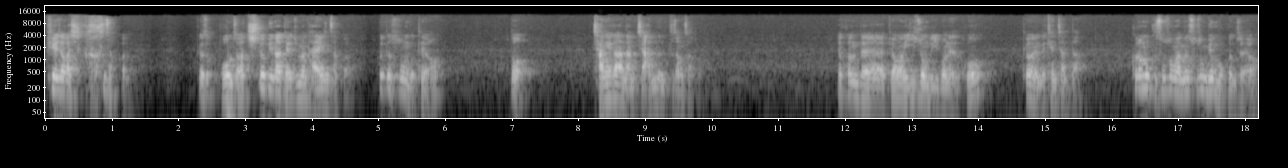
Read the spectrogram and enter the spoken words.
피해자가 큰 사건. 그래서 보험사가 치료비나 대주면 다행인 사건. 그때 소송 못해요. 또 장애가 남지 않는 부상사고. 예컨대 병원에 2주 정도 입원했고 퇴원했는데 괜찮다. 그러면 그 소송하면 소송 비용 못 건져요.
